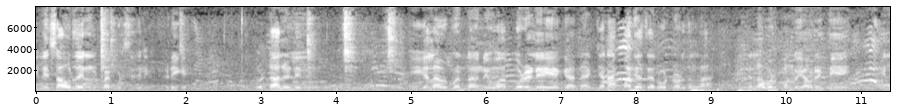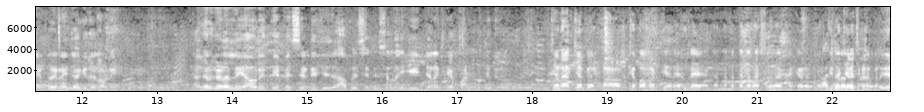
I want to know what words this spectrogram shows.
ಇಲ್ಲಿ ಸಾವಿರದ ಐನೂರು ರೂಪಾಯಿ ಕೊಡಿಸಿದ್ದೀನಿ ಅಡಿಗೆ. ದೊಡ್ಡಹಳ್ಳಿಲಿ ಈಗೆಲ್ಲ ನೀವು ಅಕ್ಕೋಡಳ್ಳಿ ಜನ ಪಾದಯಾತ್ರೆ ರೋಡ್ ನೋಡಿದ್ರಲ್ಲ, ಎಲ್ಲ ಹೊಡ್ಕೊಂಡು ಯಾವ ರೀತಿ ಇಲ್ಲಿ ಡ್ರೈನೇಜ್ ಆಗಿದೆ ನೋಡಿ. ನಗರಗಳಲ್ಲಿ ಯಾವ ರೀತಿ ಫೆಸಿಲಿಟೀಸ್ ಇದೆ ಆ ಫೆಸಿಲಿಟೀಸ್ ಎಲ್ಲ ಈ ಜನಕ್ಕೆ ಮಾಡಿಕೊಟ್ಟಿದ್ದೀವಿ. ಜನ ಆಕ್ಷೇಪ ಆಕ್ಷೇಪ ಮಾಡ್ತಿದ್ದಾರೆ. ಅಂದ್ರೆ ನನ್ನ ಮತ್ತೆ ರಾಷ್ಟ್ರ ರಾಜಕಾರಣಕ್ಕೆ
